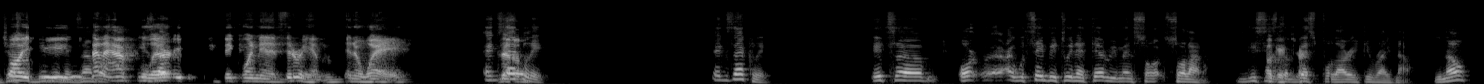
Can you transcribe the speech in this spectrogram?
just Well, to you you kind of have polarity between Bitcoin and Ethereum in a way. Exactly. Exactly. It's um, or I would say between Ethereum and Sol Solana. This is Okay, the sure. best polarity right now. You know,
